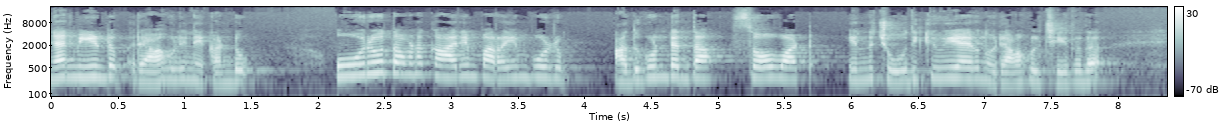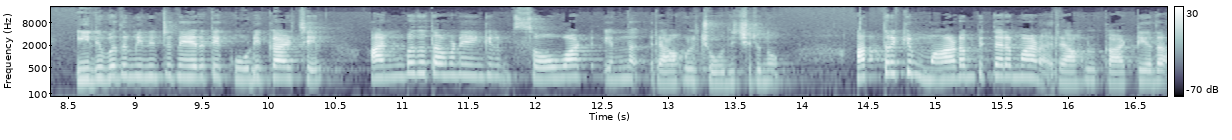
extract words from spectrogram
ഞാൻ വീണ്ടും രാഹുലിനെ കണ്ടു. ഓരോ തവണ കാര്യം പറയുമ്പോഴും അതുകൊണ്ടെന്താ സോ വാട്ട് എന്ന് ചോദിക്കുകയായിരുന്നു രാഹുൽ ചെയ്തത്. ഇരുപത് മിനിറ്റ് നേരത്തെ കൂടിക്കാഴ്ചയിൽ അൻപത് തവണയെങ്കിലും സോ വാട്ട് എന്ന് രാഹുൽ ചോദിച്ചിരുന്നു. അത്രയ്ക്കും മാടമ്പിത്തരമാണ് രാഹുൽ കാട്ടിയത്.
